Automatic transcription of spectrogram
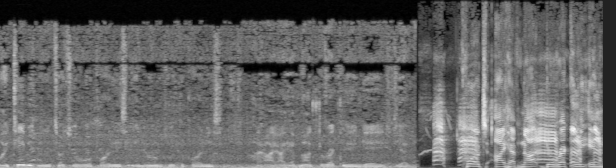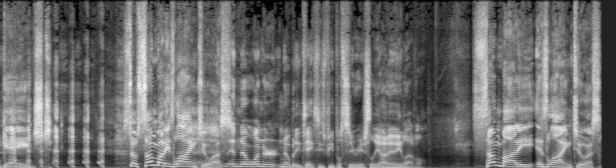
My team has been in touch with all the parties, in rooms with the parties. I, I, I have not directly engaged yet. Quote, I have not directly engaged. So somebody's lying to us. And no wonder nobody takes these people seriously on any level. Somebody is lying to us,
